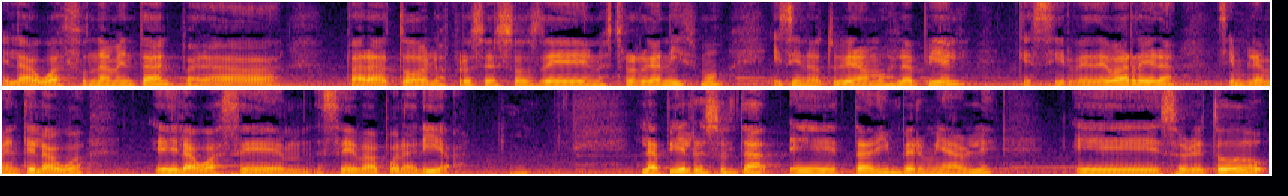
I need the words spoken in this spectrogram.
El agua es fundamental para, para todos los procesos de nuestro organismo y si no tuviéramos la piel sirve de barrera, simplemente el agua, el agua se, evaporaría. La piel resulta eh, tan impermeable, eh, sobre todo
